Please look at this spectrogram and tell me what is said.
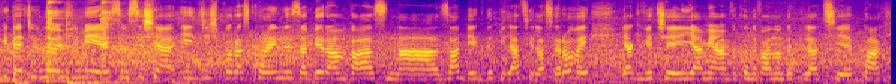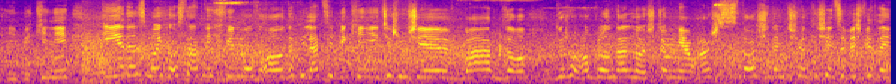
witajcie w nowym filmie, ja jestem Sysia i dziś po raz kolejny zabieram Was na zabieg depilacji laserowej. Jak wiecie, ja miałam wykonywaną depilację pach i bikini. I jeden z moich ostatnich filmów o depilacji bikini cieszył się bardzo dużą oglądalnością, miał aż 170 tysięcy wyświetleń,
